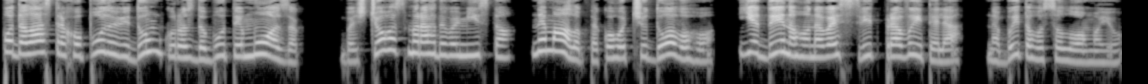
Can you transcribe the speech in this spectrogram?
подала страхопудові думку роздобути мозок, без чого смарагдове місто не мало б такого чудового, єдиного на весь світ правителя, набитого соломою.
